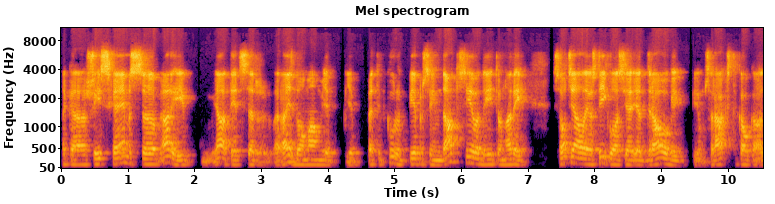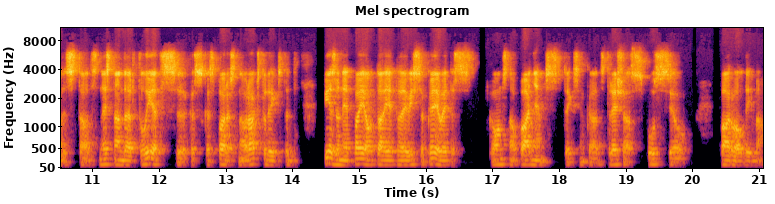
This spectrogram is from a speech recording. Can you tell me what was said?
Tā kā šīs schēmas arī jātiec ar, ar aizdomām, ja, ja pēc kuru pieprasījumu datus ievadīt, un arī sociālajos tīklos, ja, ja draugi jums raksta kaut kādas tādas nestandarta lietas, kas, kas parasti nav raksturīgas, tad piezvaniet, pajautājiet, vai viss ok, vai tas konts nav pārņemts, teiksim, kādas trešās puses jau pārvaldībā.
